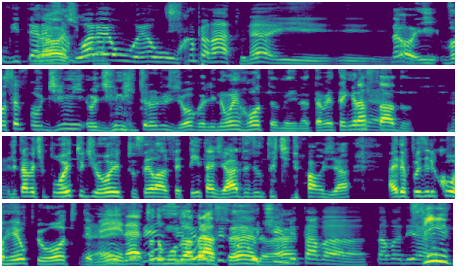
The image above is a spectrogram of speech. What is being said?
o que interessa Lógico, agora é o, é o campeonato, né? E, e, Não, e você, o Jimmy, o Jimmy entrou no jogo, ele não errou também, né? Tava até engraçado. É. Ele tava tipo 8 de 8, sei lá, 70 jardas e um touchdown já. Aí depois ele correu pro outro é, também, é, né? Todo mundo abraçando. O time né? tava, tava de... Sim,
